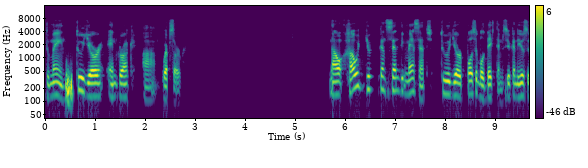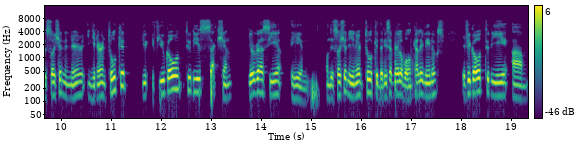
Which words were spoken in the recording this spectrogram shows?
domain to your ngrok uh, web server. Now, how you can send the message to your possible victims? You can use the social engineering toolkit. You, if you go to this section, you're gonna see um, on the social engineering toolkit that is available on Kali Linux. If you go to the um,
